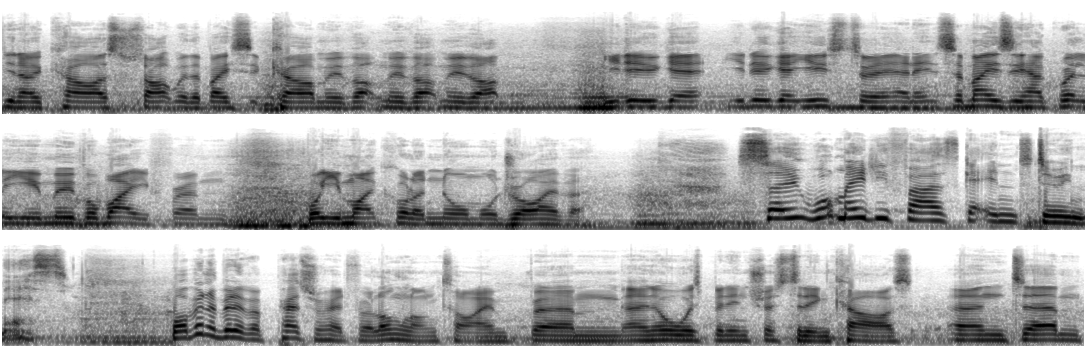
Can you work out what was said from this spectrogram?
you know cars. Start with a basic car, move up, move up, move up. You do get you do get used to it, and it's amazing how quickly you move away from what you might call a normal driver. So, what made you first get into doing this? Well, I've been a bit of a petrol head for a long, long time, um, and always been interested in cars. And um,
